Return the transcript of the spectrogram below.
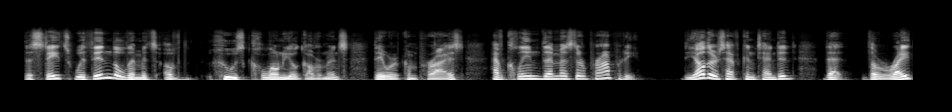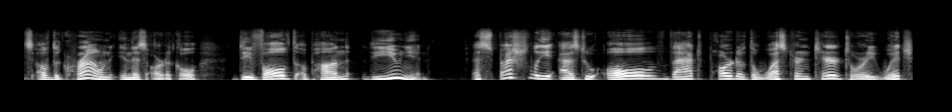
The states within the limits of whose colonial governments they were comprised have claimed them as their property. The others have contended that the rights of the crown in this article devolved upon the Union, especially as to all that part of the Western Territory which,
